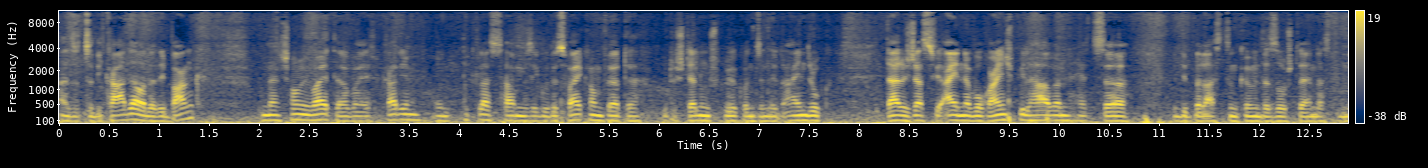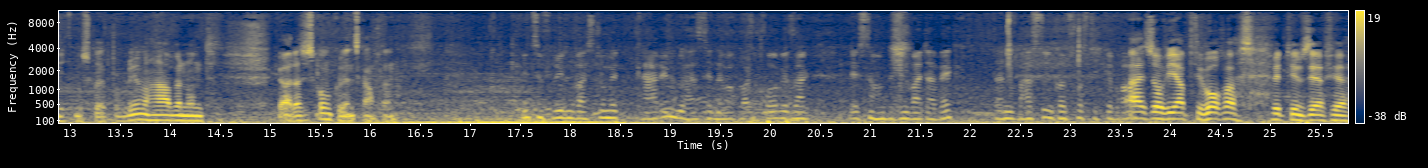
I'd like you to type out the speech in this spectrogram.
also zu die Kader oder die Bank. Und dann schauen wir weiter. Bei Karim und Niklas haben sie gute Zweikampfwerte, gute Stellungsspiel, konzentrierter Eindruck. Dadurch, dass wir eine Woche ein Spiel haben, jetzt äh, mit der Belastung können wir das so stellen, dass die nicht muskuläre Probleme haben. Und ja, das ist Konkurrenzkampf dann. Wie zufrieden warst du mit Karim? Du hast ja eine Woche zuvor gesagt, er ist noch ein bisschen weiter weg. Dann hast du ihn kurzfristig gebraucht. Also wir haben die Woche mit ihm sehr viele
